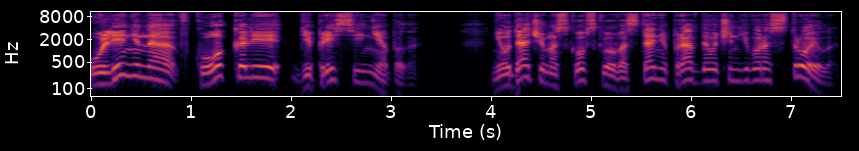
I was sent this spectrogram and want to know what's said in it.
У Ленина в Куокколе депрессии не было. Неудача московского восстания, правда, очень его расстроила.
